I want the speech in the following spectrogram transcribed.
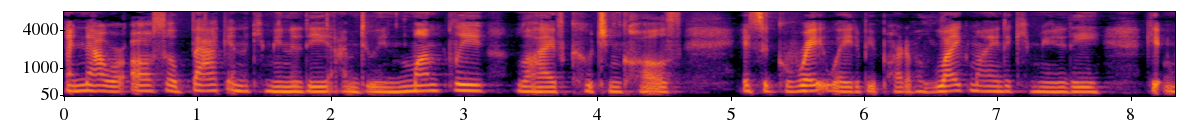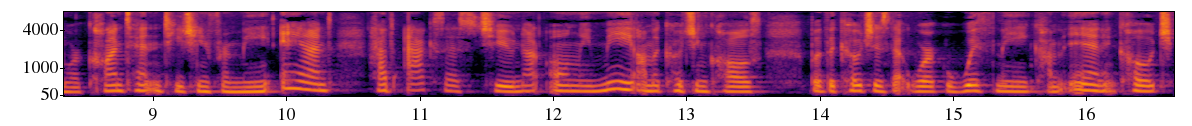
And now we're also back in the community. I'm doing monthly live coaching calls. It's a great way to be part of a like-minded community, get more content and teaching from me, and have access to not only me on the coaching calls, but the coaches that work with me come in and coach.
